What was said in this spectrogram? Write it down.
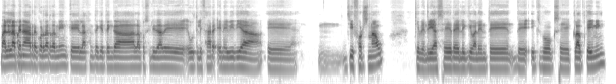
Vale la pena recordar también que la gente que tenga la posibilidad de utilizar NVIDIA eh, GeForce Now, que vendría a ser el equivalente de Xbox eh, Cloud Gaming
